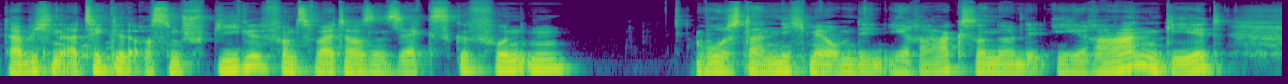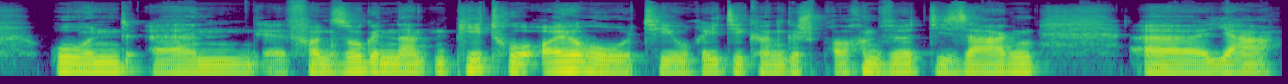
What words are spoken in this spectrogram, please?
Da habe ich einen Artikel aus dem Spiegel von 2006 gefunden, wo es dann nicht mehr um den Irak, sondern den Iran geht und ähm, von sogenannten Petro-Euro-Theoretikern gesprochen wird, die sagen, äh, ja,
